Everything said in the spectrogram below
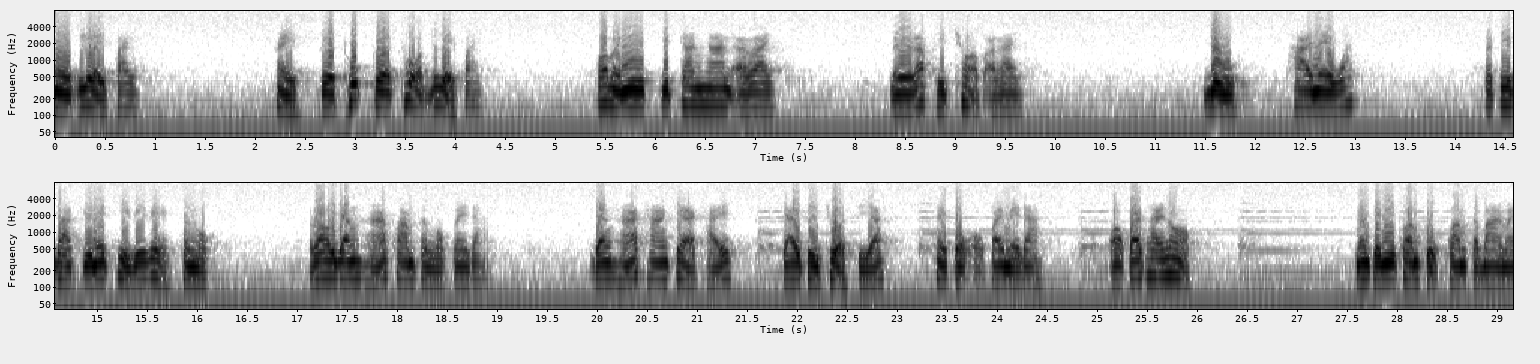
มูกเลื่อยไป ให้เกิดทุกข์เกิดโทษเรื่อยไป เพราะไม่มีกิจการงานอะไร ไม่รับผิดชอบอะไร อยู่ภายในวัด ปฏิบัติอยู่ในที่วิเวกสงบ เรายังหาความสงบไม่ได้ ยังหาทางแก้ไข ใจที่ชั่วเสีย ให้ตกออกไปไม่ได้ ออกไปภายนอก มันจะมีความสุขความสบายมา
